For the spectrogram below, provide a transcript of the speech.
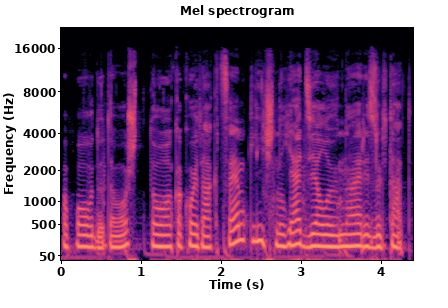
по поводу того, что какой-то акцент лично я делаю на результат,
